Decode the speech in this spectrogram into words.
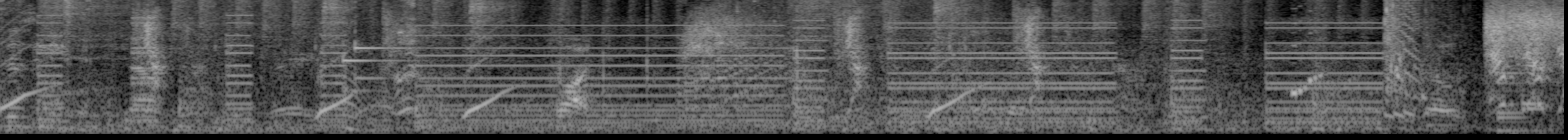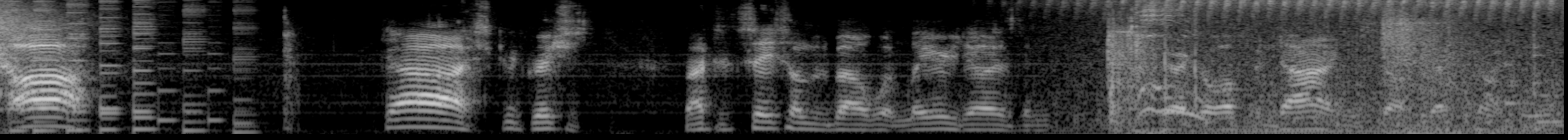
This even So, ah, gosh, good gracious. About to say something about what Larry does and go up and down and stuff. That's not cool.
